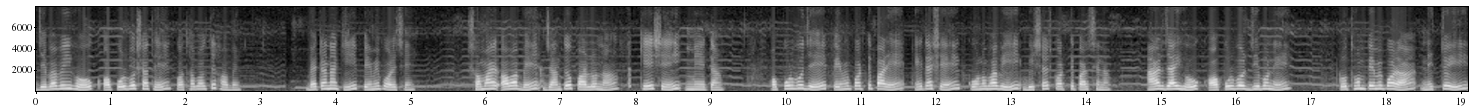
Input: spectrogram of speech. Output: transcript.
যেভাবেই হোক অপূর্বর সাথে কথা বলতে হবে। বেটা নাকি প্রেমে পড়েছে। সময়ের অভাবে জানতেও পারল না কে সেই মেয়েটা। অপূর্ব যে প্রেমে পড়তে পারে, এটা সে কোনোভাবেই বিশ্বাস করতে পারছে না। আর যাই হোক, অপূর্বর জীবনে প্রথম প্রেমে পড়া নিশ্চয়ই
